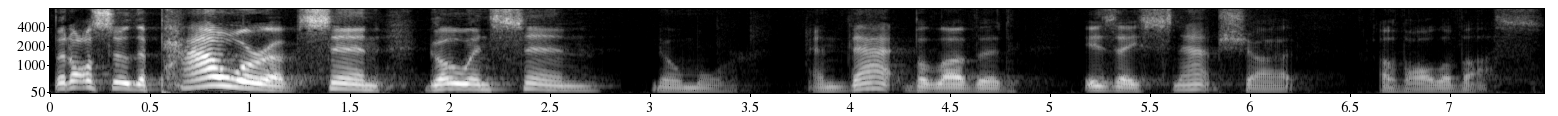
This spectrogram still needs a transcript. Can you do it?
but also the power of sin. Go and sin no more. And that, beloved, is a snapshot of all of us.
